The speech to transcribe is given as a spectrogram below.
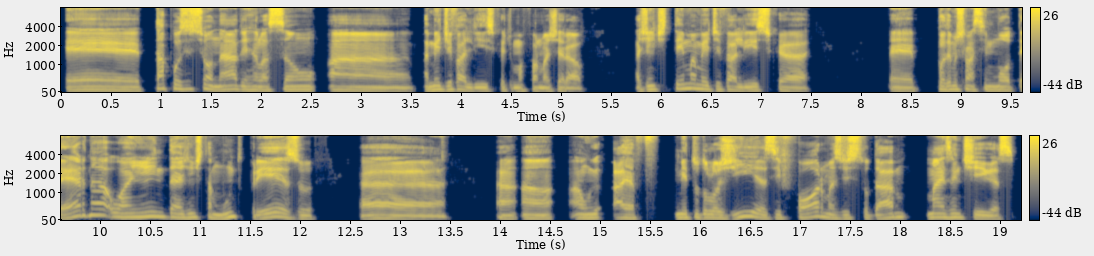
está é, tá posicionado em relação à, à medievalística de uma forma geral? A gente tem uma medievalística, é, podemos chamar assim, moderna, ou ainda a gente está muito preso a, a, a, a metodologias e formas de estudar mais antigas.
